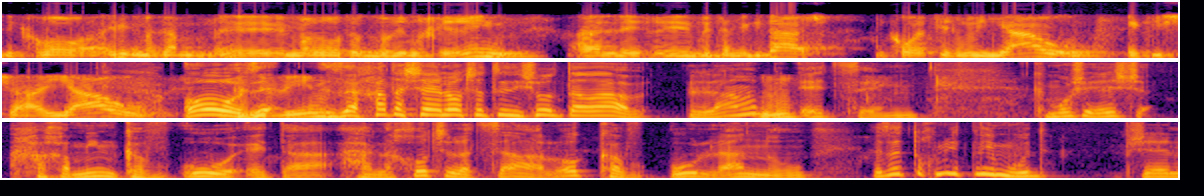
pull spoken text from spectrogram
לקרוא, אם גם אה, מראה אותו דברים אחרים, על אה, בית המקדש, לקרוא את ירמיהו, את ישעיהו, או, זה, זה אחת השאלות שרציתי לשאול את הרב. למה mm-hmm. בעצם, כמו שיש חכמים קבעו את ההלכות של הצער, לא קבעו לנו איזה תוכנית לימוד של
